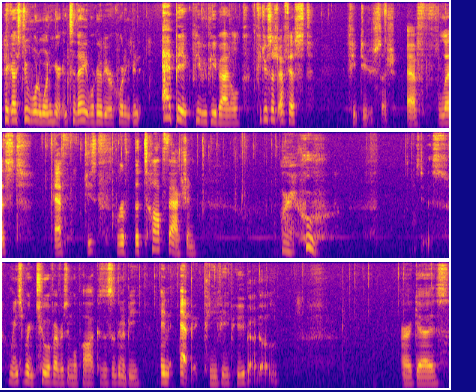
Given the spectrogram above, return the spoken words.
Hey guys, Dude 101 here, and today we're going to be recording an epic PvP battle. If you do such F-fist, if you do such F-list, F, jeez, we're the top faction. Alright, whew. Let's do this. We need to bring two of every single pot, because this is going to be an epic PvP battle. Alright guys.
